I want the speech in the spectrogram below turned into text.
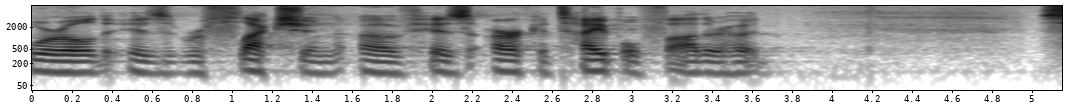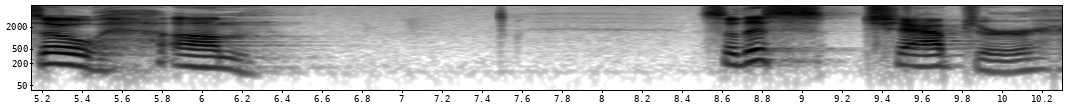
world is a reflection of his archetypal fatherhood. So, um, so this chapter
